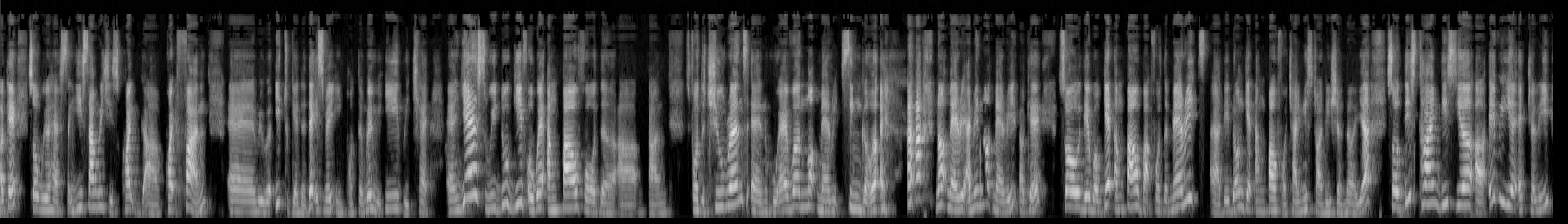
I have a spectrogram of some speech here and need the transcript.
okay? So we'll have yi sang which is quite uh, quite fun and we will eat together. That is very important. When we eat we chat. And yes we do give away ang pao for the uh, um, for the children and whoever not married, single, not married, I mean not married, okay? So they will get ang pao, but for the married, uh, they don't get ang pao for Chinese traditional, yeah? So this time, this year, uh, every year actually,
